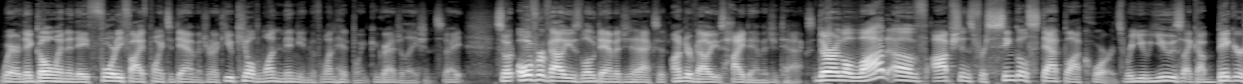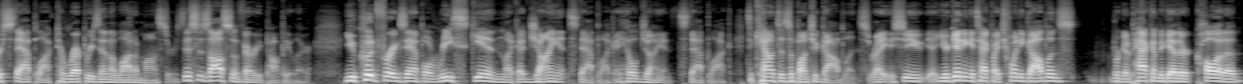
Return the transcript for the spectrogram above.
where they go in and they 45 points of damage. We're like, you killed one minion with one hit point. Congratulations, right? So it overvalues low damage attacks, it undervalues high damage attacks. There are a lot of options for single stat block hordes where you use like a bigger stat block to represent a lot of monsters. This is also very popular. You could, for example, reskin like a giant stat block, a hill giant stat block, to count as a bunch of goblins, right? So you're getting attacked by 20 goblins we're going to pack them together, call it a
